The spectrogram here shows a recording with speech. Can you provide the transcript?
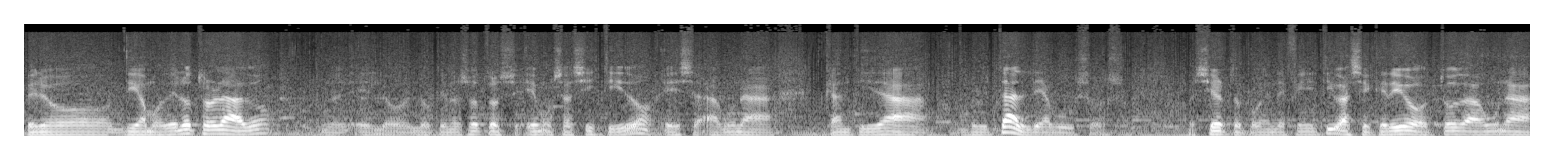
Pero, digamos, del otro lado, eh, lo, lo que nosotros hemos asistido es a una cantidad brutal de abusos. ¿No es cierto? Porque en definitiva se creó toda una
